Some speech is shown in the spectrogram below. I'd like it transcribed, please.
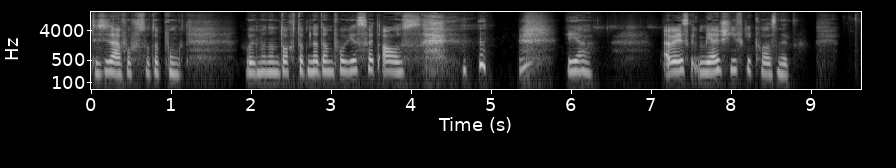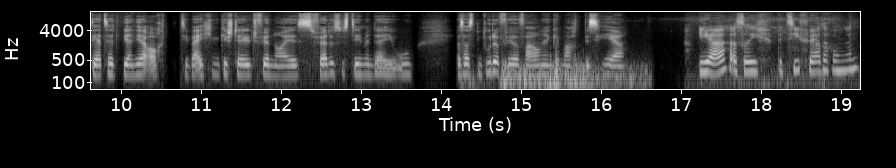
das ist einfach so der Punkt, wo ich mir dann gedacht habe, na dann probier's halt aus. ja. Aber es mehr schief gekost nicht. Derzeit werden ja auch die Weichen gestellt für ein neues Fördersystem in der EU. Was hast denn du da für Erfahrungen gemacht bisher? Ja, also ich beziehe Förderungen.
